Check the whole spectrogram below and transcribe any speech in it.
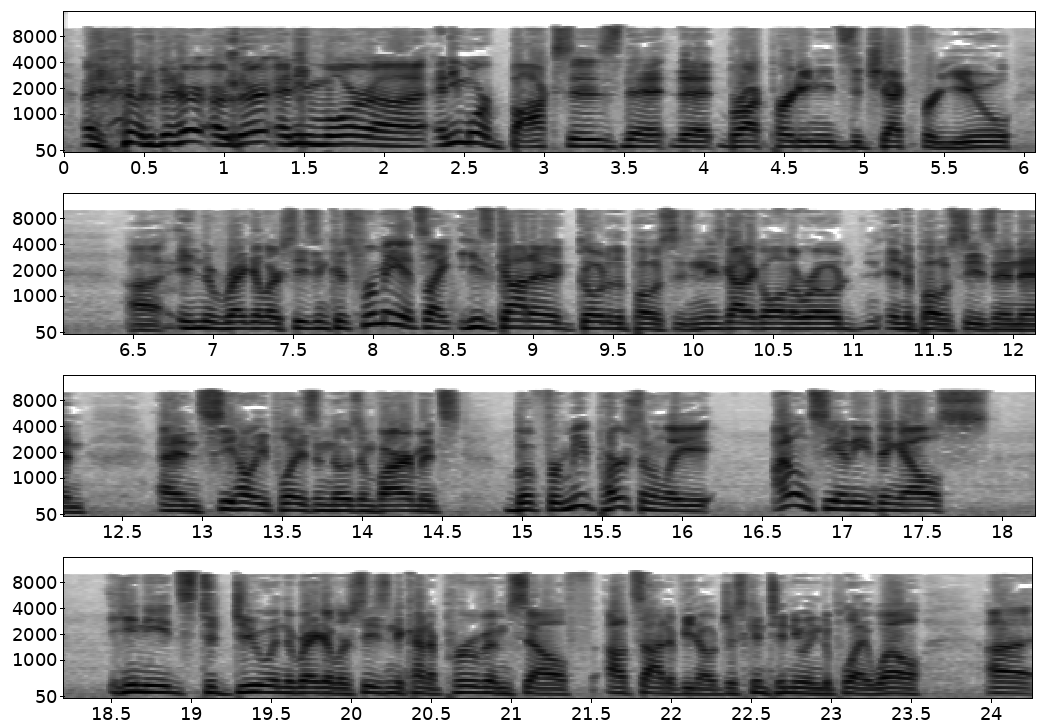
Are there are there any more uh, any more boxes that that Brock Purdy needs to check for you? uh, in the regular season? Because for me, it's like he's got to go to the postseason. He's got to go on the road in the postseason and and see how he plays in those environments. But for me personally, I don't see anything else he needs to do in the regular season to kind of prove himself outside of you know just continuing to play well. Uh,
